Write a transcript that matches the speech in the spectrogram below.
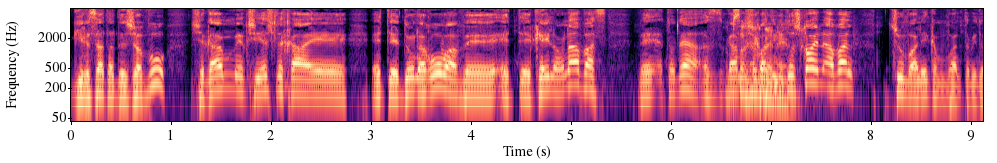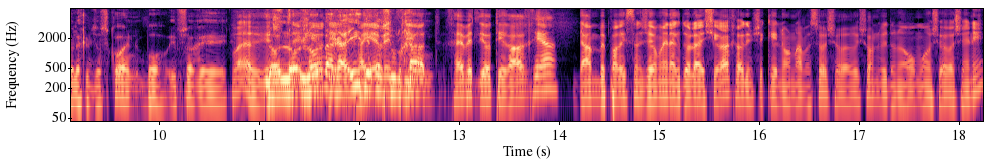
בגרסת הדז'ה וו, שגם אה, כשיש לך אה, את אה, דונה רומא ואת אה, קיילור נאבס, ואתה יודע, אז גם ביניהם. עם ג'וש כהן, אבל שוב, אני כמובן תמיד הולך עם ג'וש כהן, בוא, אי אפשר... אה, וואי, לא- לא- לא נרעיד את השולחן. להיות- חייבת להיות היררכיה, גם בפריס סן ג'רמן הגדולה יש היררכיה, יודעים שקילנור נאבס הוא השוער הראשון ודונרומו הוא השוער השני,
